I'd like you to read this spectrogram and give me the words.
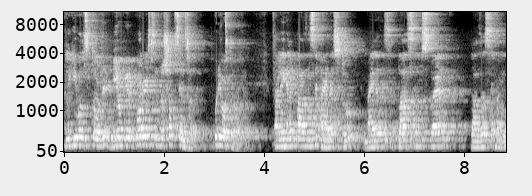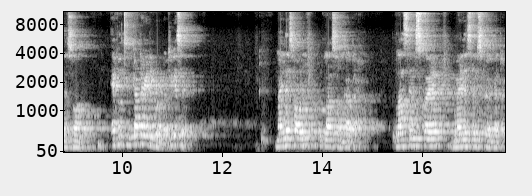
আমি কি বলছি তোমাদের? বিয়োগের পরের চিহ্ন সব চেঞ্জ হবে। পরিবর্তন হবে। তাহলে এখানে প্লাস আছে মাইনাস টু মাইনাস আছে প্লাস এম স্কোয়ার প্লাস আছে মাইনাস ওয়ান এখন তুমি কাটাকাটি করবে, ঠিক আছে? মাইনাস ওয়ান প্লাস ওয়ান কাটা। Plus M square minus M square কাটা।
